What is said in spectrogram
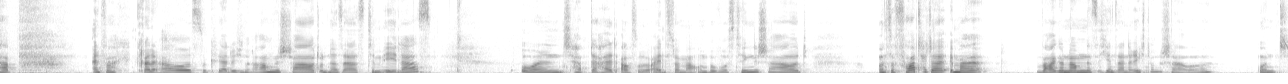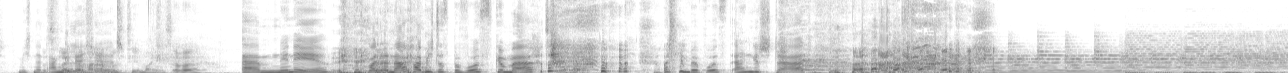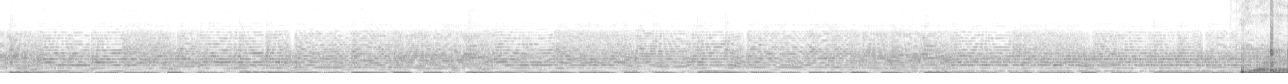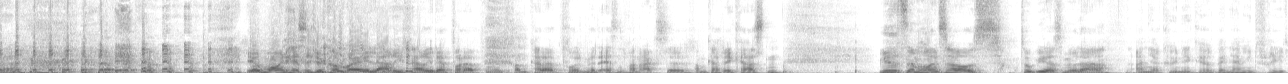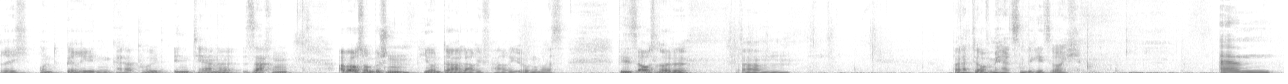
habe einfach geradeaus, so quer durch den Raum geschaut und da saß Tim Ehlers und habe da halt auch so ein, zwei Mal unbewusst hingeschaut. Und sofort hat er immer wahrgenommen, dass ich in seine Richtung schaue und mich nicht Das ist angelächelt. nochmal ein anderes Thema jetzt, aber Ähm, nee, nee, weil danach habe ich das bewusst gemacht und ihn bewusst angestarrt. Ja, ja. ja, moin, herzlich willkommen bei Larifari, der Potterpult von Katapult mit Essen von Axel von Kaffee Carsten. Wir sitzen im Holzhaus. Tobias Müller, Anja Königke, Benjamin Friedrich und bereden Katapult interne Sachen, aber auch so ein bisschen hier und da Larifari, irgendwas. Wie sieht's aus, Leute? Ähm, was habt ihr auf dem Herzen? Wie geht's euch? Ähm,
